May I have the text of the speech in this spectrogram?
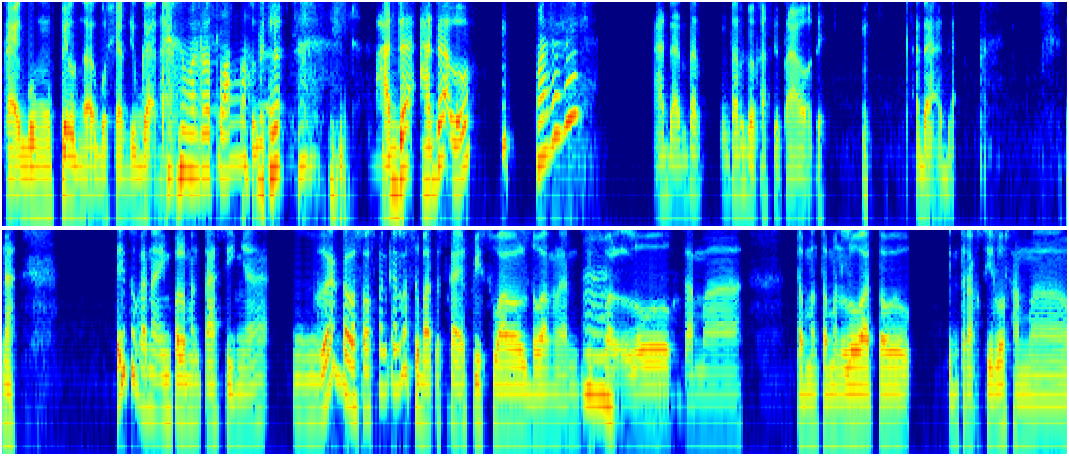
kayak gue ngupil nggak gue share juga kan Menurut lo? Ada ada loh Masa sih? ada ntar ntar gue kasih tahu deh ada ada nah itu karena implementasinya gue kalau sosmed kan lo sebatas kayak visual doang kan visual lo sama teman-teman lo atau interaksi lo sama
